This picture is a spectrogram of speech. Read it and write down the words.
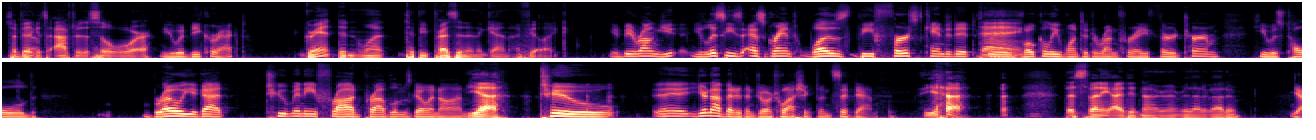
So I feel Yeah. like it's after the Civil War. You would be correct. Grant didn't want to be president again. I feel like. You'd be wrong. U- Ulysses S. Grant was the first candidate Dang. who vocally wanted to run for a third term. He was told, "Bro, you got too many fraud problems going on. Yeah, Two, eh, you're not better than George Washington. Sit down." yeah. That's funny. I did not remember that about him. Yeah.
